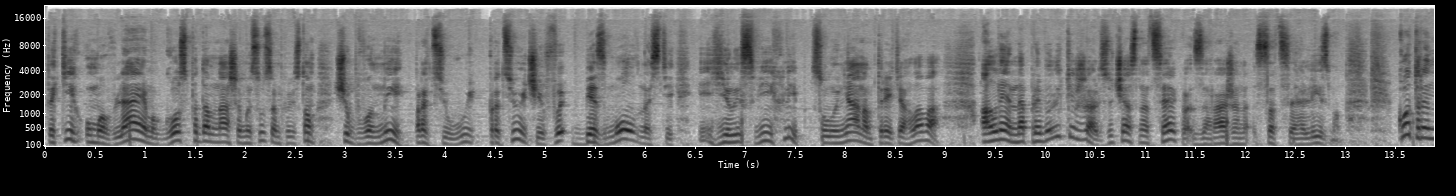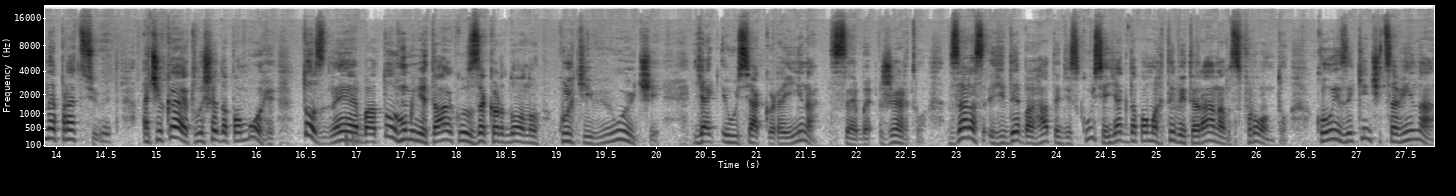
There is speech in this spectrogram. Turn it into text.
Таких умовляємо Господом нашим Ісусом Христом, щоб вони, працюю- працюючи в безмовності, їли свій хліб. Солунянам 3 глава. Але на превеликий жаль, сучасна церква заражена соціалізмом, котрі не працюють, а чекають лише допомоги то з неба, то гуманітарку з-за кордону, культивуючи, як і уся країна, себе жертву. Зараз йде багато дискусій, як допомогти ветеранам з фронту. Коли закінчиться війна,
